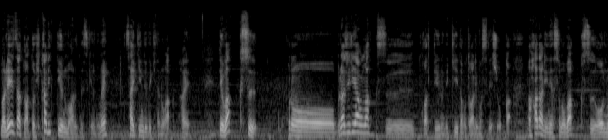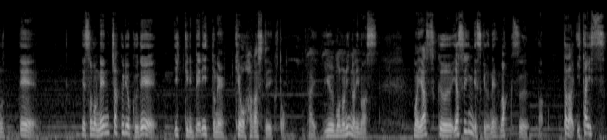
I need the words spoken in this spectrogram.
まあ、レーザーとあと光っていうのもあるんですけれどね最近出てきたのが。はいでワックスこのブラジリアンワックスとかっていうので聞いたことありますでしょうか、まあ、肌にねそのワックスを塗ってでその粘着力で一気にベリッとね毛を剥がしていくと、はい、いうものになります。まあ安く安いんですけどねワックス。はただ痛いっす。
